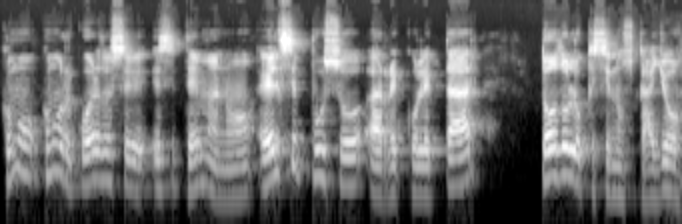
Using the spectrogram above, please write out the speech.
¿cómo, cómo recuerdo ese, ese tema, no? Él se puso a recolectar todo lo que se nos cayó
